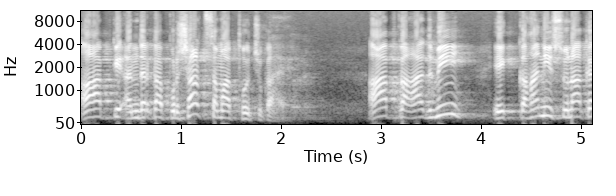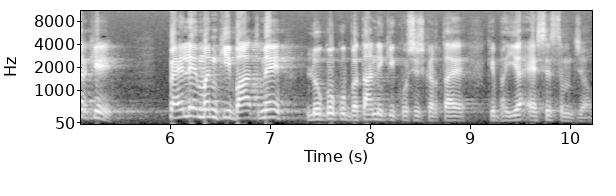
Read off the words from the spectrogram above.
आपके अंदर का पुरुषार्थ समाप्त हो चुका है। आपका आदमी एक कहानी सुना करके पहले मन की बात में लोगों को बताने की कोशिश करता है कि भैया ऐसे समझाओ।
